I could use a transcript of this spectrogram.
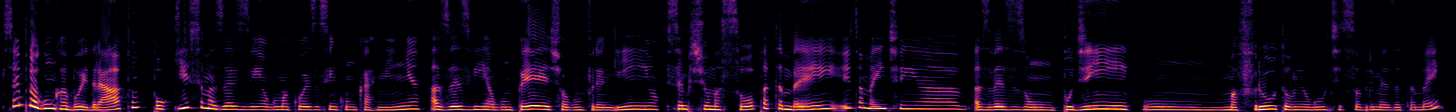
Sempre algum carboidrato. Pouquíssimas vezes vinha alguma coisa assim com carninha. Às vezes vinha algum peixe, algum franguinho. Sempre tinha uma sopa também. E também tinha, às vezes, um pudim, um, uma fruta, um iogurte de sobremesa também.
